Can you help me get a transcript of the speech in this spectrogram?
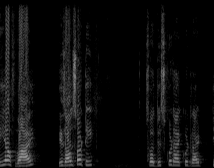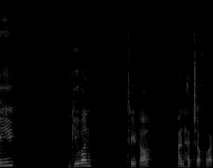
t of y is also t so this could I could write t given theta and h of y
